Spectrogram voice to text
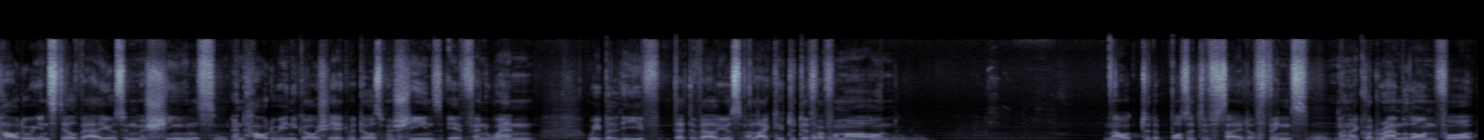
how do we instill values in machines and how do we negotiate with those machines if and when we believe that the values are likely to differ from our own? Now to the positive side of things, and I could ramble on for,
